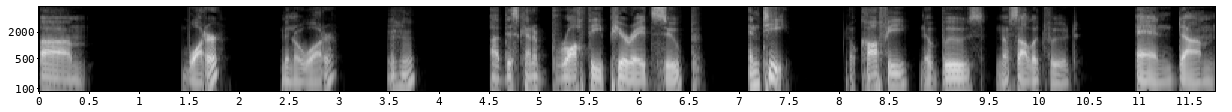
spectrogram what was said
um water, mineral water, Mhm. uh, this kind of brothy pureed soup, and tea. No coffee, no booze, no solid food, and um,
